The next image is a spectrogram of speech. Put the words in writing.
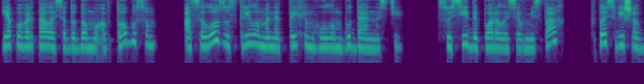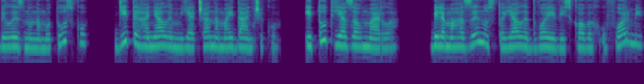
Я поверталася додому автобусом, а село зустріло мене тихим гулом буденності. Сусіди поралися в містах, хтось вішав білизну на мотузку, діти ганяли м'яча на майданчику. І тут я завмерла. Біля магазину стояли двоє військових у формі,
